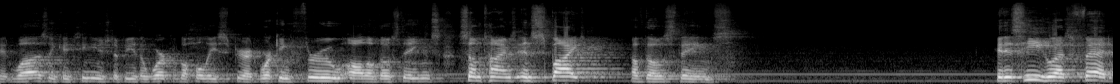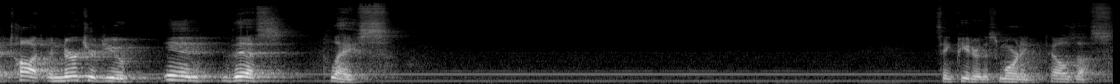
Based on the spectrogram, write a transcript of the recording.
It was and continues to be the work of the Holy Spirit, working through all of those things, sometimes in spite of those things. It is He who has fed, taught, and nurtured you in this place. St. Peter this morning tells us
